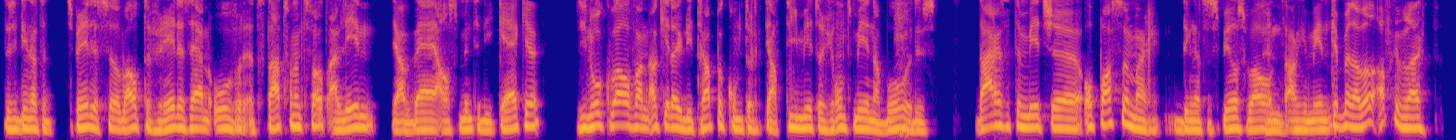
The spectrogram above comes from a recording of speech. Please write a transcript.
Dus ik denk dat de spelers wel tevreden zijn over het staat van het veld. Alleen, ja, wij als mensen die kijken, zien ook wel van, oké, dat jullie trappen, komt er ja, 10 meter grond mee naar boven. Dus daar is het een beetje oppassen. Maar ik denk dat de spelers wel in het algemeen... Ik heb me dat wel afgevraagd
